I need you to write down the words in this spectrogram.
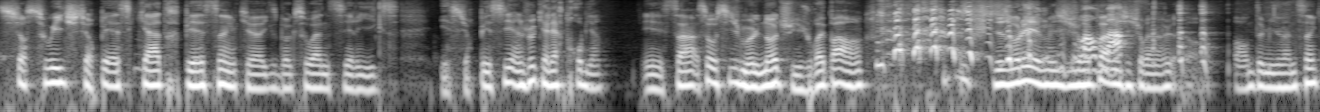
sur Switch, sur PS4, PS5, euh, Xbox One, Series X et sur PC, un jeu qui a l'air trop bien. Et ça, ça aussi, je me le note, je n'y jouerai pas. hein. je suis désolé, mais j'y jouerai En pas. mais jouerai en, en 2025.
